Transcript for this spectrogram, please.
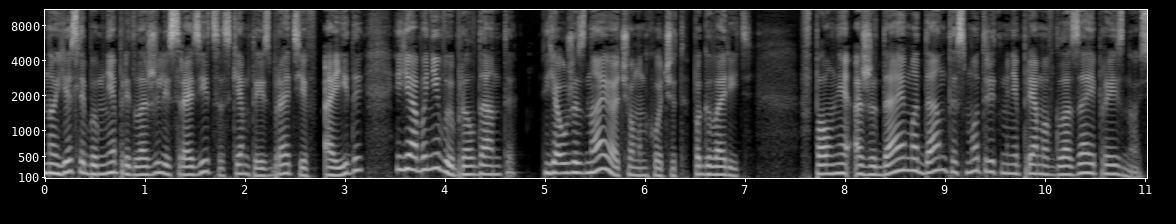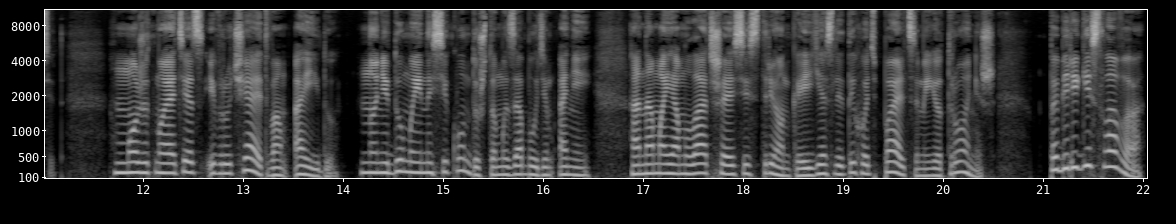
Но если бы мне предложили сразиться с кем-то из братьев Аиды, я бы не выбрал Данте. Я уже знаю, о чем он хочет поговорить. Вполне ожидаемо Данте смотрит мне прямо в глаза и произносит. «Может, мой отец и вручает вам Аиду, но не думай и на секунду, что мы забудем о ней. Она моя младшая сестренка, и если ты хоть пальцем ее тронешь...» «Побереги слова»,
